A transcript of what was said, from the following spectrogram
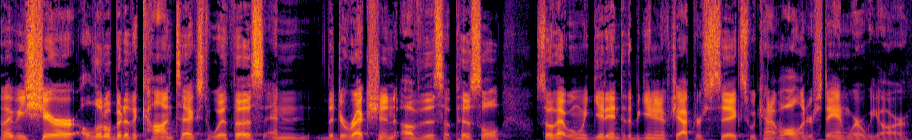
Maybe share a little bit of the context with us and the direction of this epistle so that when we get into the beginning of chapter 6, we kind of all understand where we are.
